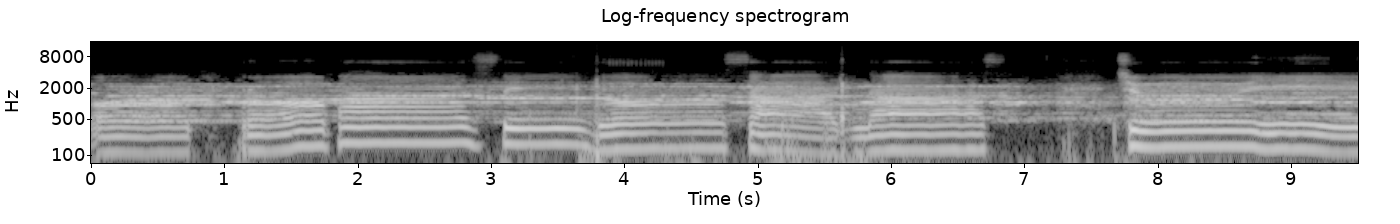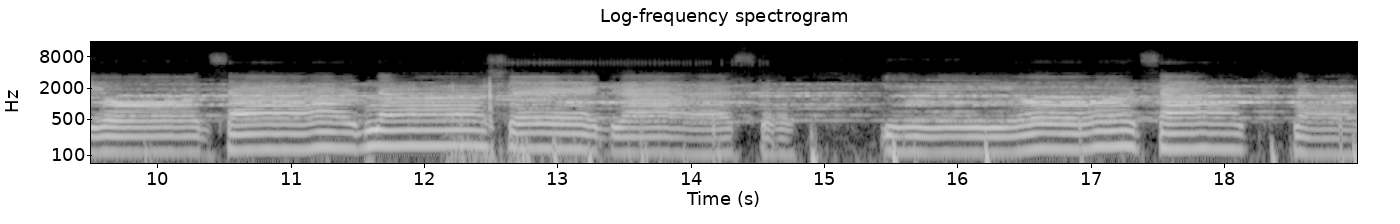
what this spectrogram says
od propasti do sad nas. Čuj od sad naše glase i od sad nam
